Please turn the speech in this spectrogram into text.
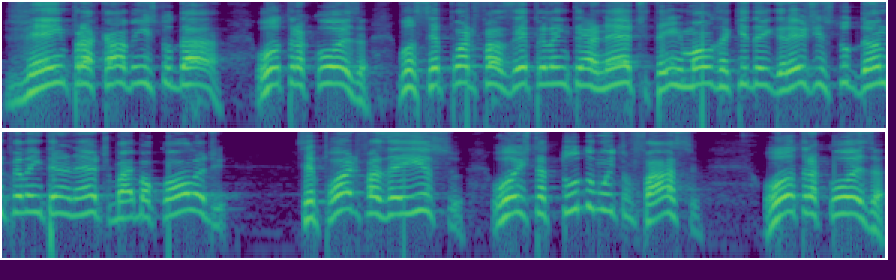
vem para cá, vem estudar. Outra coisa, você pode fazer pela internet. Tem irmãos aqui da igreja estudando pela internet, Bible College. Você pode fazer isso. Hoje está tudo muito fácil. Outra coisa,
